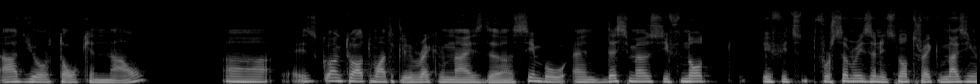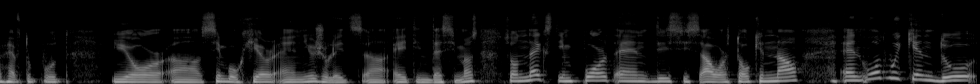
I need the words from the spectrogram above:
add your token now. Uh, it's going to automatically recognize the symbol and decimals. If not if it's for some reason it's not recognizing you have to put your uh, symbol here and usually it's uh, 18 decimals. So next import and this is our token now. And what we can do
